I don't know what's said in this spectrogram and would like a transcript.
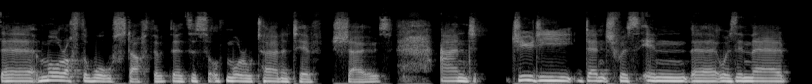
the more off the wall stuff, the, the, the sort of more alternative shows. And Judi Dench was in the, was in there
